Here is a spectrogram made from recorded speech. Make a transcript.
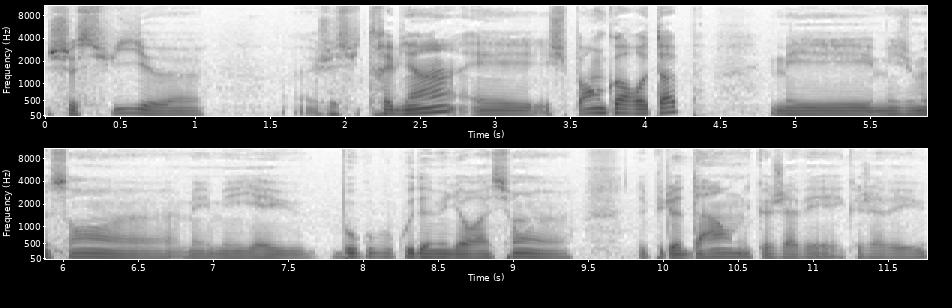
je suis, je suis très bien et je suis pas encore au top, mais, mais je me sens, mais mais il y a eu beaucoup beaucoup d'améliorations depuis le down que j'avais eu.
